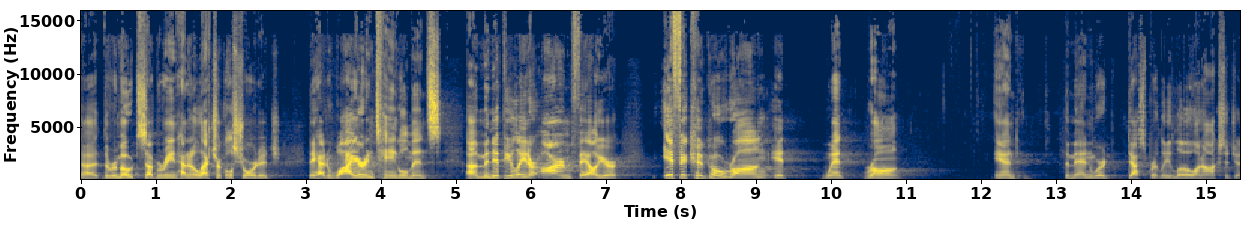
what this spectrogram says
uh, the remote submarine had an electrical shortage. They had wire entanglements, manipulator arm failure, if it could go wrong, it went wrong. And the men were desperately low on oxygen.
